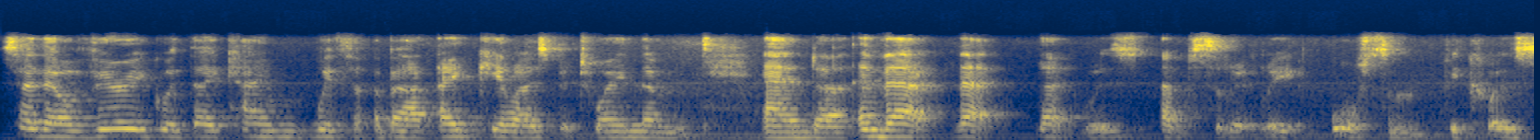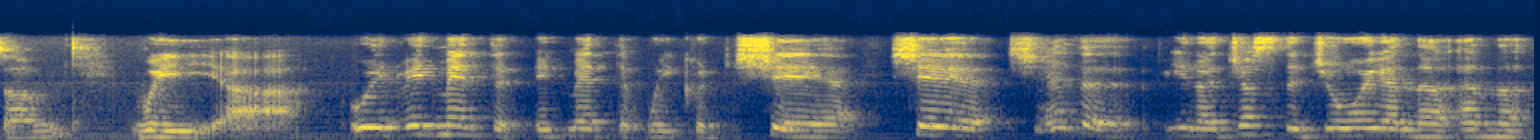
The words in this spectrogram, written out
So they were very good. They came with about eight kilos between them, and uh, and that that that was absolutely awesome because um, we. Uh, it, it meant that it meant that we could share share share the you know just the joy and the and the,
